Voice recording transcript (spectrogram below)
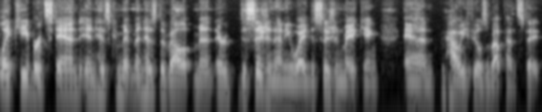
Blake Hebert stand in his commitment, his development, or decision anyway, decision making, and how he feels about Penn State.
